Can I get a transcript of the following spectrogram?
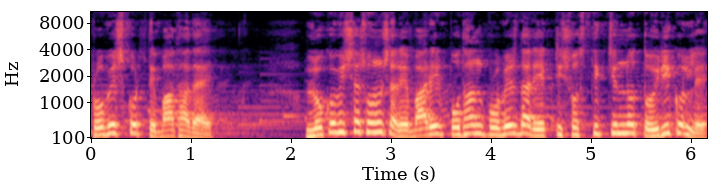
প্রবেশ করতে বাধা দেয়। লোকবিশ্বাস অনুসারে বাড়ির প্রধান প্রবেশদ্বারে একটি স্বস্তিক চিহ্ন তৈরি করলে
